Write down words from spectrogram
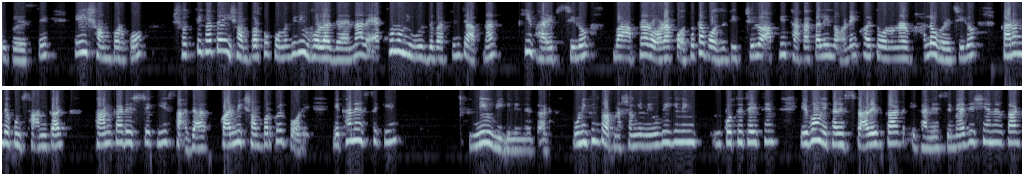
দুটো এসছে, এই সম্পর্ক, সত্যি কথা এই সম্পর্ক কোনোদিনই ভোলা যায় না। আর এখন উনি বুঝতে পারছেন যে আপনার কি ভাইবস ছিল বা আপনার ওরা কতটা পজিটিভ ছিল। আপনি থাকাকালীন অনেক হয়তো ওনার ভালো হয়েছিল। কারণ দেখুন, সান কার্ড সান কার্ড এসছে কি? কার্মিক সম্পর্কের পরে। এখানে এসছে কি? নিউ বিগিনিং এর কার্ড উনি কিন্তু আপনার সঙ্গে নিউ বিগিনিং করতে চাইছেন এবং এখানে স্টারের কার্ড এখানে এসছে ম্যাজিশিয়ানের কার্ড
